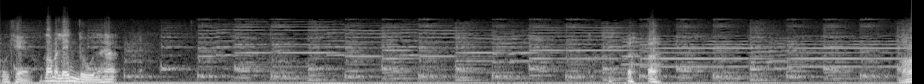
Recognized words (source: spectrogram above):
โอเค ต้องมาเล่นดูนะฮะอ๋อ อ๋อ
